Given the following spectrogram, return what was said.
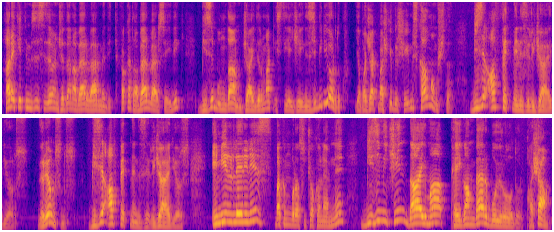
Hareketimizi size önceden haber vermedik. Fakat haber verseydik bizi bundan caydırmak isteyeceğinizi biliyorduk. Yapacak başka bir şeyimiz kalmamıştı. Bizi affetmenizi rica ediyoruz. Görüyor musunuz? Bizi affetmenizi rica ediyoruz. Emirleriniz, bakın burası çok önemli, bizim için daima peygamber buyruğudur paşam.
